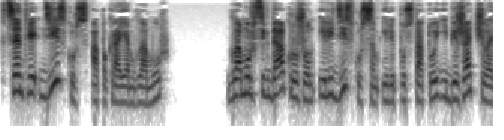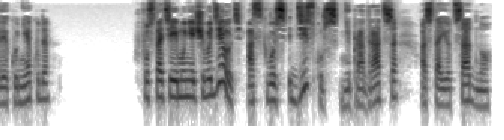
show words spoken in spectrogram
в центре дискурс, а по краям гламур. Гламур всегда окружен или дискурсом, или пустотой, и бежать человеку некуда пустоте ему нечего делать, а сквозь дискурс не продраться, остается одно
